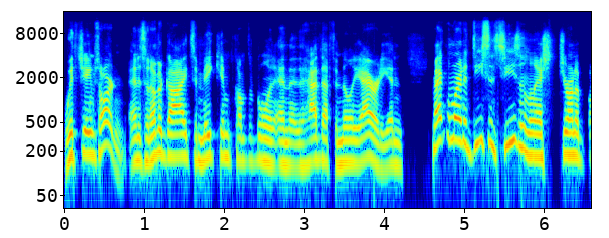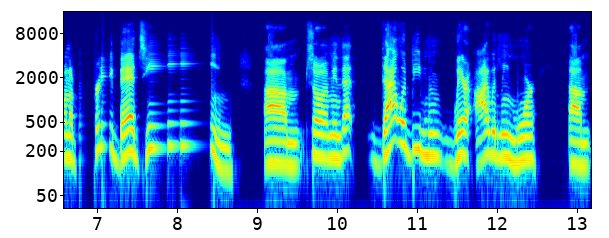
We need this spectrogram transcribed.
with James Harden, and it's another guy to make him comfortable and, and have that familiarity. And McLemore had a decent season last year on a on a pretty bad team. Um, so I mean that that would be where I would lean more um,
